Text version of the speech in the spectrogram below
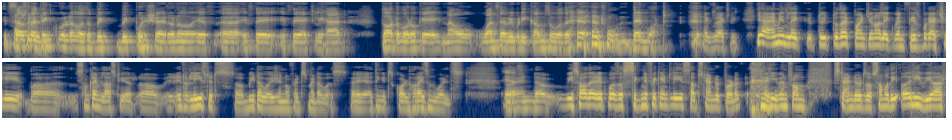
itself, Absolutely. I think, was a big big push. I don't know if if they if they actually had thought about okay now once everybody comes over there then what exactly. Yeah i mean like to, to that point you know like when facebook actually uh, sometime last year uh, it, it, released its uh, beta version of its metaverse. I, I, think it's called horizon worlds. Uh, yes. and uh, we saw that it was a significantly substandard product even from standards of some of the early vr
